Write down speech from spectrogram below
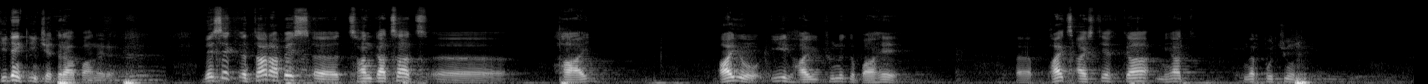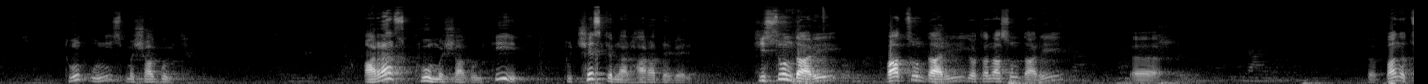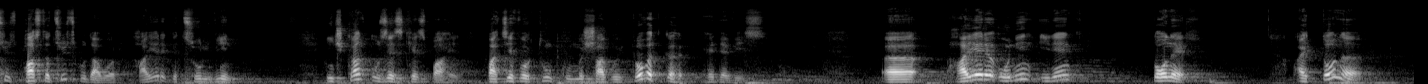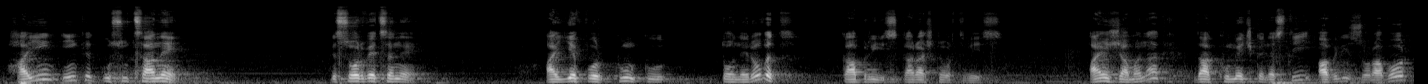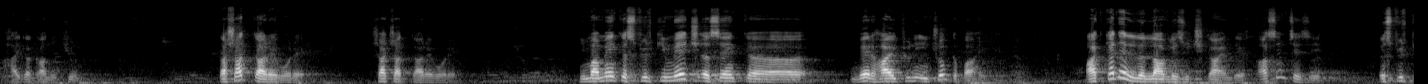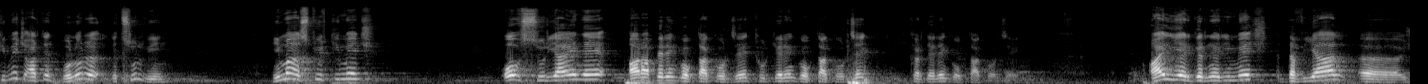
Գիտենք ինչ է դրա բաները։ Դեսեք դարապես ցանկացած հայ այո, իր հայությունը կբահե, բայց այստեղ կա մի հատ նրբություն։ Դու ունիս մշակույթ։ Առանց քու մշակույթի դու չես կնար հարադեվել 50 տարի, 60 տարի, 70 տարի բանը ցույց, փաստը ցույց կուտա որ հայերը կցուլվին։ Ինչքան ուզես քեզ պահել, բայց երբ որ դու քու մշակույթով կհետևիս, հայերը ունին իրենք տոներ։ Այդ տոնը հային ինքը կուսուցանե, կսորվեցնե, այ երբ որ քունք ու տոներովդ կաբրիս, կարաշնորդվիս, այն ժամանակ դա քու մեջ կնստի ավելի զորավոր հայկականություն։ Դա շատ կարևոր է, շատ-շատ կարևոր է։ Հիմա մենք սպյուրքի մեջ, ասենք, մեր հայությունը ինչով կպահենք։ Այդքան էլ լավ լեզու չկա այնտեղ, ասեմ ցեզի։ Սպյուրքի մեջ արդեն բոլորը գցուլվին։ Հիմա սպյուրքի մեջ ով Սուրիայեն է, արաբերեն գոկտակորձե, թուրքերեն գոկտակորձե, քրդերեն գոկտակորձե։ Այլ երկրների մեջ դվյալ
